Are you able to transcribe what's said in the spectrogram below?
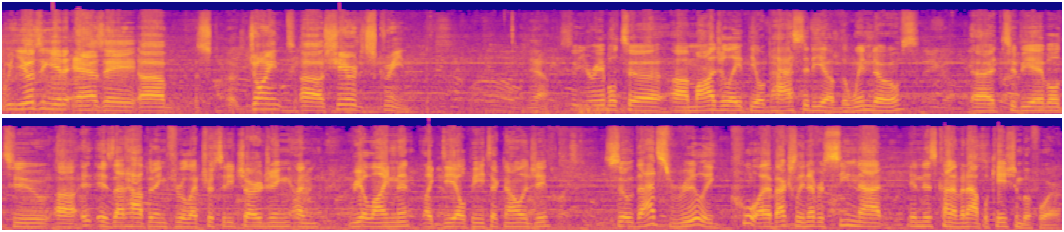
we're using it as a s- uh, joint uh, shared screen. Yeah. So you're able to uh, modulate the opacity of the windows uh, to be able to. Uh, is that happening through electricity charging and realignment, like DLP technology? So that's really cool. I've actually never seen that in this kind of an application before.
